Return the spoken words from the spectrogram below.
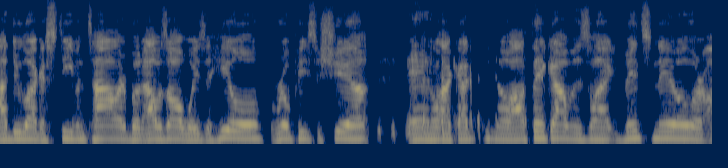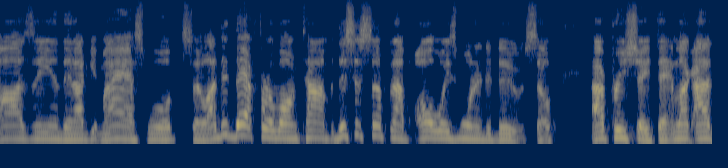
I do like a Steven Tyler, but I was always a heel, a real piece of shit, and like I, you know, I think I was like Vince Neil or Ozzy, and then I'd get my ass whooped. So I did that for a long time, but this is something I've always wanted to do. So I appreciate that, and like I,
